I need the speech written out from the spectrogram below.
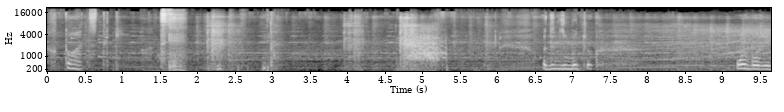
Хто це такий? Один зубочок. Ой, боже.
